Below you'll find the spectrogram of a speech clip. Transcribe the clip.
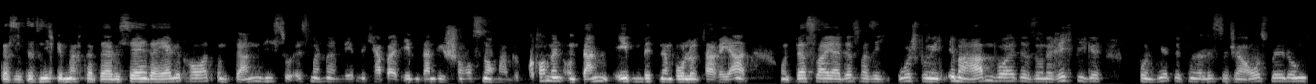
dass ich das nicht gemacht habe, da habe ich sehr hinterher getrauert. Und dann, wie es so ist manchmal im Leben, ich habe halt eben dann die Chance nochmal bekommen und dann eben mit einem Volontariat. Und das war ja das, was ich ursprünglich immer haben wollte, so eine richtige fundierte journalistische Ausbildung.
